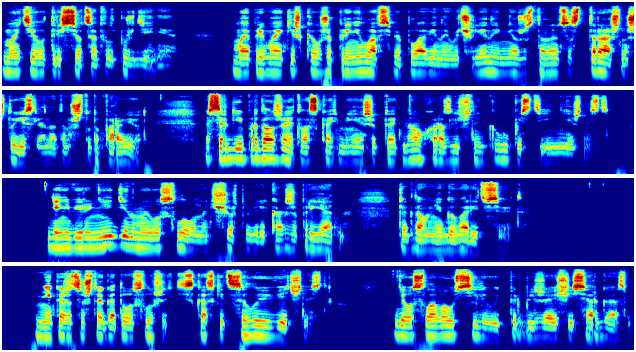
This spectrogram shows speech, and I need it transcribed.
Мое тело трясется от возбуждения. Моя прямая кишка уже приняла в себя половину его члена, и мне уже становится страшно, что если она там что-то порвет. А Сергей продолжает ласкать меня и шептать на ухо различные глупости и нежности. Я не верю ни единому его слову, но, черт побери, как же приятно, когда он мне говорит все это. Мне кажется, что я готова слушать эти сказки целую вечность. Его слова усиливают приближающийся оргазм.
